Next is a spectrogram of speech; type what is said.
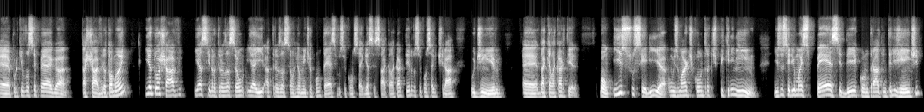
É, porque você pega a chave da tua mãe e a tua chave e assina a transação, e aí a transação realmente acontece, você consegue acessar aquela carteira, você consegue tirar o dinheiro é, daquela carteira. Bom, isso seria um smart contract pequenininho. Isso seria uma espécie de contrato inteligente,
